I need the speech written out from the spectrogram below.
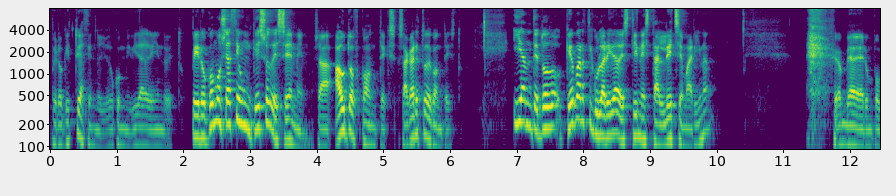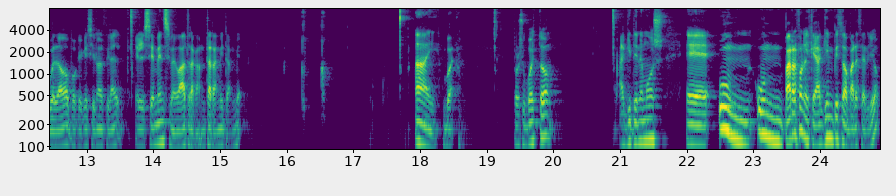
¿Pero qué estoy haciendo yo con mi vida leyendo esto? Pero ¿cómo se hace un queso de semen? O sea, out of context, sacar esto de contexto. Y ante todo, ¿qué particularidades tiene esta leche marina? Voy a beber un poco de agua porque si no al final el semen se me va a atragantar a mí también. Ay, bueno. Por supuesto, aquí tenemos eh, un, un párrafo en el que aquí empiezo a aparecer yo.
